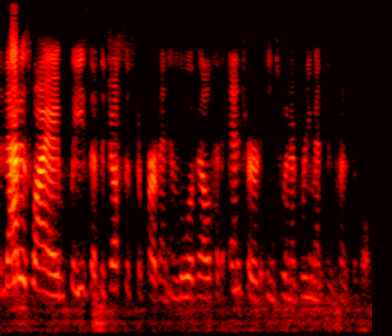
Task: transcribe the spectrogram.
And that is why I am pleased that the Justice Department and Louisville have entered into an agreement in principle.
